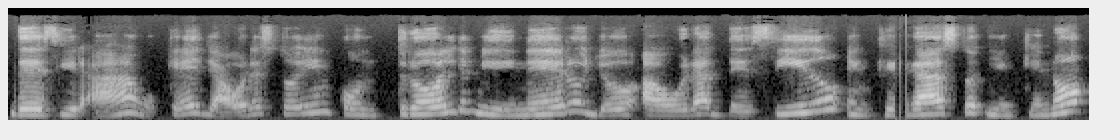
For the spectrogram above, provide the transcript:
de decir, ah, ok, ya ahora estoy en control de mi dinero, yo ahora decido en qué gasto y en qué no.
